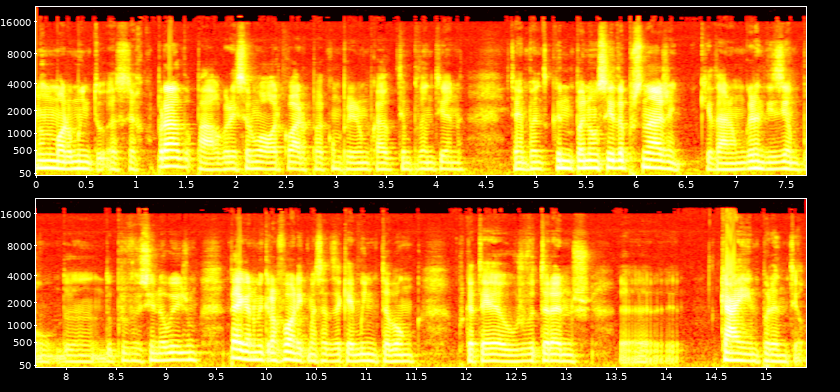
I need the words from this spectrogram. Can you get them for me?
não demora muito a ser recuperado. Pá, o Grayson Waller, claro, para cumprir um bocado de tempo de antena. E também para, não sair da personagem, que é dar um grande exemplo de, de profissionalismo, pega no microfone e começa a dizer que é muito bom, porque até os veteranos uh, caem perante ele.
